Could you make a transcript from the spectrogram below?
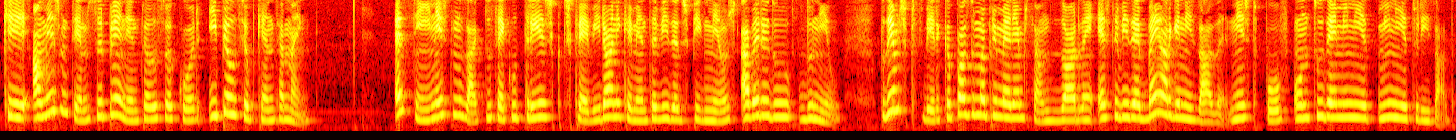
que, ao mesmo tempo, surpreendente pela sua cor e pelo seu pequeno tamanho. Assim, neste mosaico do século III, que descreve ironicamente a vida dos pigmeus à beira do, do Nilo, podemos perceber que após uma primeira impressão de desordem, esta vida é bem organizada neste povo onde tudo é miniaturizado,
